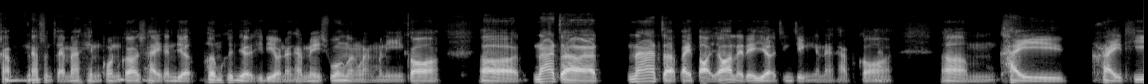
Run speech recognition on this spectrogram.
ครับน่าสนใจมากเห็นคนก็ใช้กันเยอะเพิ่มขึ้นเยอะทีเดียวนะครับ ในช่วงหลังๆมานี้ก็เอ่อน่าจะน่าจะไปต่อยอดอะไรได้เยอะจริง ๆ นะครับ ก็เอิ่มใครใครที่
